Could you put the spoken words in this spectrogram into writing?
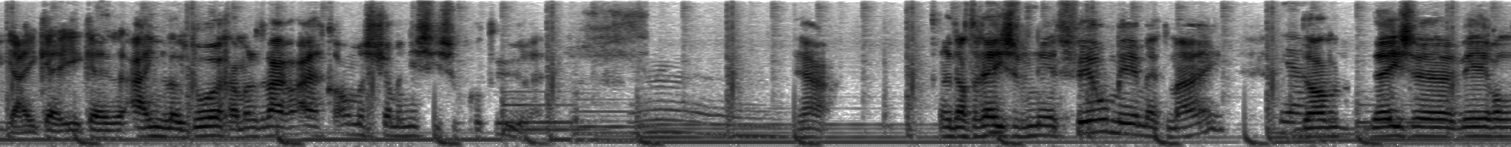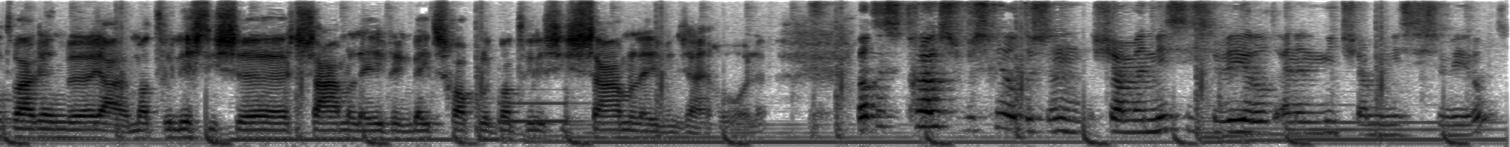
ja, je kan, je kan eindeloos doorgaan, maar dat waren eigenlijk allemaal shamanistische culturen. Ja. En dat resoneert veel meer met mij dan deze wereld waarin we ja, een materialistische samenleving, wetenschappelijk materialistische samenleving zijn geworden. Wat is het grootste verschil tussen een shamanistische wereld en een niet-shamanistische wereld?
